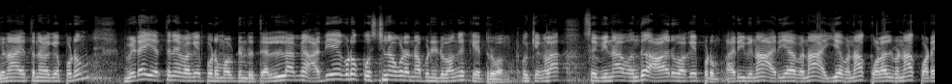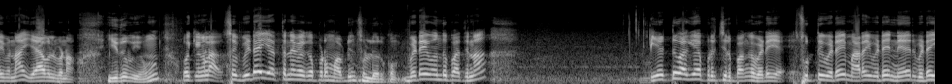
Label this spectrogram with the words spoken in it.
வினா எத்தனை வகைப்படும்? விடை எத்தனை வகைப்படும் அப்படின்றது எல்லாமே அதே கூட கொஸ்டினாக கூட என்ன பண்ணிடுவாங்க? கேட்டுருவாங்க. ஓகேங்களா? ஸோ வினா வந்து ஆறு வகைப்படும். அறிவினா அறியாவினா ஐயவினா குழல் வினா கொடைவினா ஏவல் வினா. இதுவும் ஓகேங்களா? ஸோ விடை எத்தனை வகைப்படும் அப்படின்னு சொல்லியிருக்கும். விடை வந்து பார்த்தீங்கன்னா எட்டு வகையாக பிரிச்சிருப்பாங்க. விடையை. சுட்டு விடை மறை விடை நேர் விடை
